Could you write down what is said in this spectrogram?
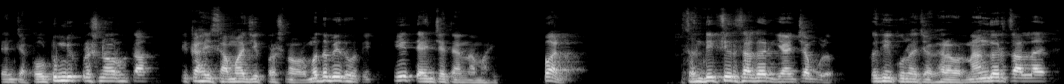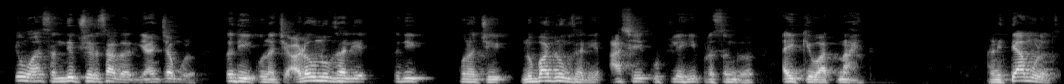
त्यांच्या कौटुंबिक प्रश्नावर होता की काही सामाजिक प्रश्नावर मतभेद होते हे त्यांचे त्यांना माहीत. पण संदीप क्षीरसागर यांच्यामुळं कधी कुणाच्या घरावर नांगर चाललाय किंवा संदीप क्षीरसागर यांच्यामुळं कधी कुणाची अडवणूक झाली कधी कुणाची लुबाडणूक झाली असे कुठलेही प्रसंग ऐकिवात नाहीत. आणि त्यामुळंच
